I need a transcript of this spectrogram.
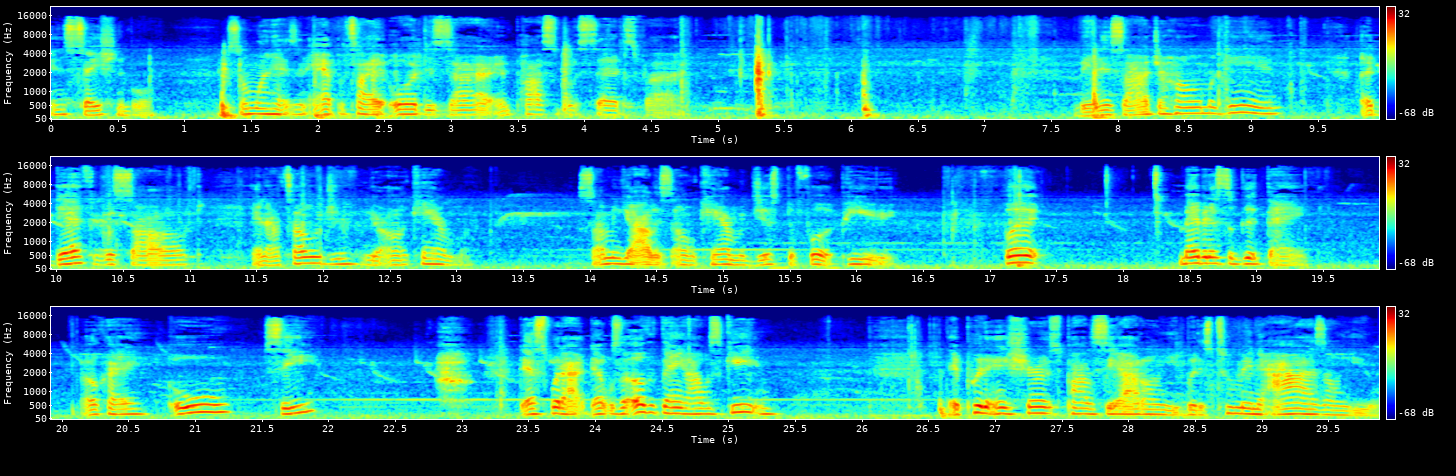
insatiable. Someone has an appetite or desire impossible to satisfy. Been inside your home again. A death was solved. And I told you, you're on camera. Some of y'all is on camera just the fuck, period. But maybe that's a good thing. Okay? Ooh, see? That's what I, that was the other thing I was getting. They put an insurance policy out on you, but it's too many eyes on you.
